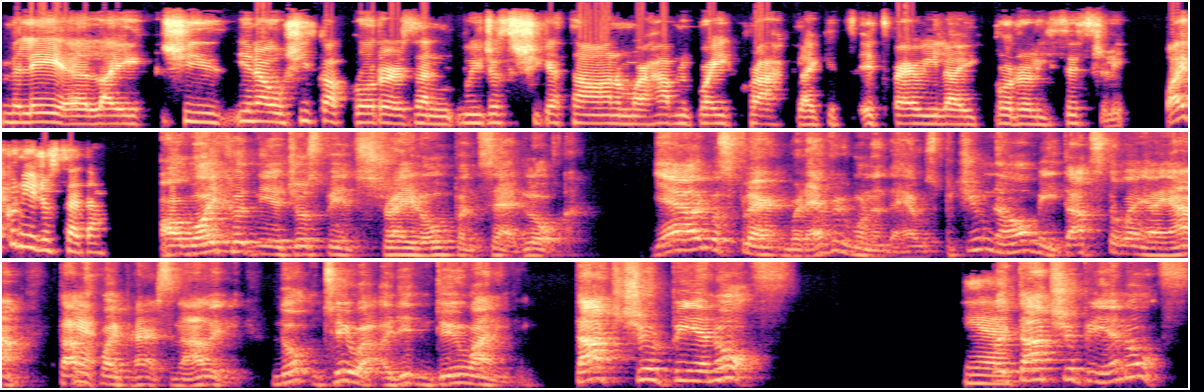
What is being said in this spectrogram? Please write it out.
Malia. Like she, you know, she's got brothers and we just she gets on and we're having a great crack. Like it's it's very like brotherly, sisterly. Why couldn't you just said that? Or why couldn't you just been straight up and said, look, yeah, I was flirting with everyone in the house, but you know me. That's the way I am. That's Yeah. my personality. Nothing to it. I didn't do anything. That should be enough. Yeah. Like that should be enough.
